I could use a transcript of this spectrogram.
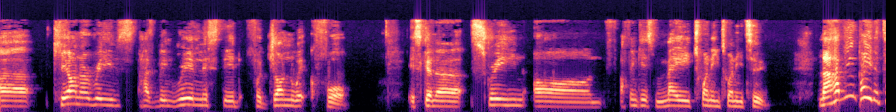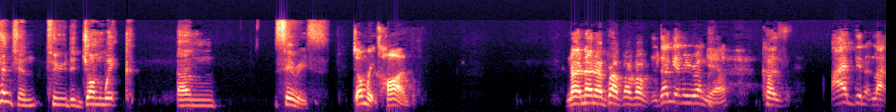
uh, Keanu Reeves has been re-enlisted for John Wick Four. It's gonna screen on, I think it's May 2022. Now, have you paid attention to the John Wick um, series? John Wick's hard. No, no, no, bro, bro, bro. Don't get me wrong, yeah, because I didn't like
